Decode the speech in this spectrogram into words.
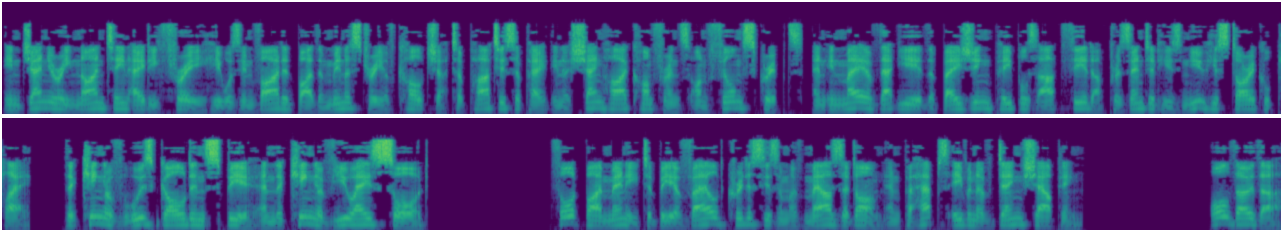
In January 1983 he was invited by the Ministry of Culture to participate in a Shanghai conference on film scripts, and in May of that year the Beijing People's Art Theatre presented his new historical play, The King of Wu's Golden Spear and the King of Yue's Sword, thought by many to be a veiled criticism of Mao Zedong and perhaps even of Deng Xiaoping. Although the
